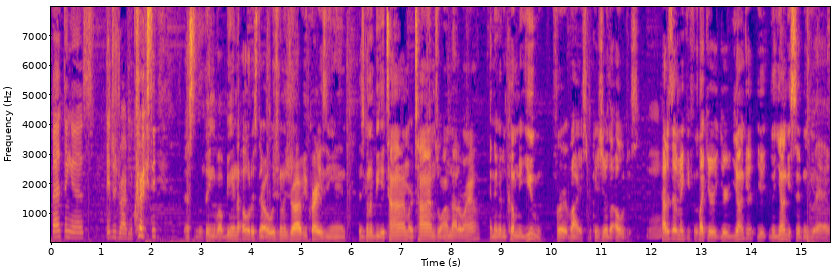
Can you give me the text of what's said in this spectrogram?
bad thing is they just drive me crazy. That's the thing about being the oldest. They're always going to drive you crazy. And there's going to be a time or times where I'm not around and they're going to come to you for advice because you're the oldest. Mhm. How does that make you feel? Like you're, you're younger, you the youngest sibling you have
